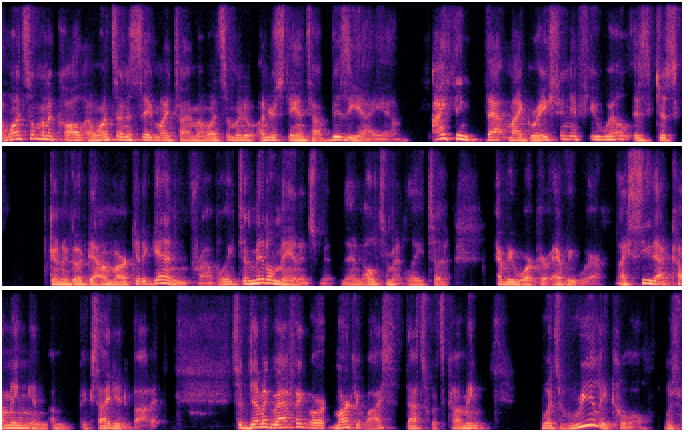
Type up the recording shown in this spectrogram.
I want someone to call, I want someone to save my time, I want someone who understands how busy I am. I think that migration, if you will, is just going to go down market again, probably to middle management, and then ultimately to every worker everywhere. I see that coming and I'm excited about it. So, demographic or market wise, that's what's coming. What's really cool, what's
